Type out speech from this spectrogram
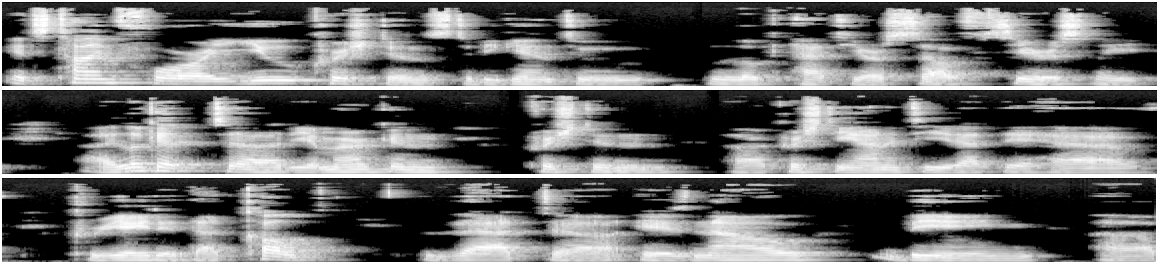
It's time for you Christians to begin to look at yourself seriously. I look at uh, the American Christian uh, Christianity that they have created, that cult that uh, is now being uh,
